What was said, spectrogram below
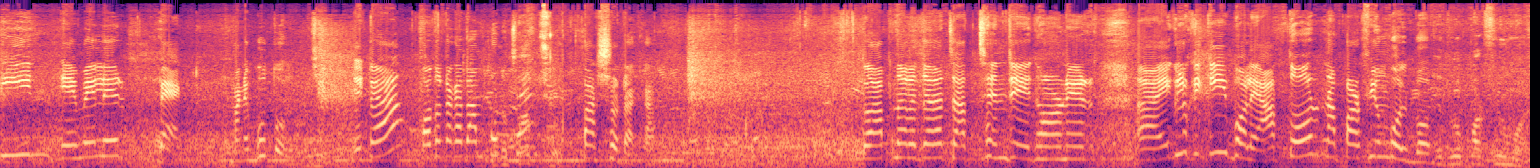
তিন এম এর প্যাক মানে বোতল। এটা কত টাকা দাম পড়ছে? পাঁচশো। টাকা। তো আপনারা যারা চাচ্ছেন যে এই ধরনের এগুলোকে কি বলে? আতর না পারফিউম বলব? এগুলো পারফিউম হয়।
